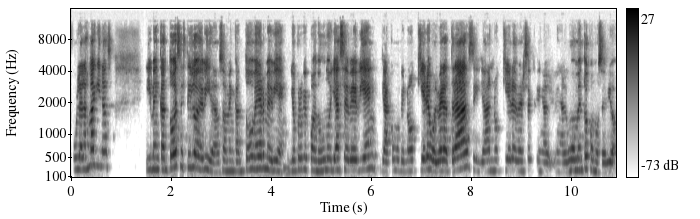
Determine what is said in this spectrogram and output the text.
full a las máquinas y me encantó ese estilo de vida, o sea, me encantó verme bien. Yo creo que cuando uno ya se ve bien, ya como que no quiere volver atrás y ya no quiere verse en, algún momento como se vio.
